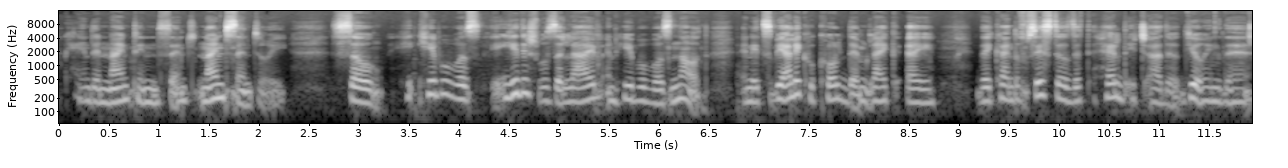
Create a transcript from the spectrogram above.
Okay. in the 19th century, 9th century. So He- Hebrew was, Yiddish was alive and Hebrew was not. And it's Bialik who called them like a, the kind of sisters that held each other during the,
